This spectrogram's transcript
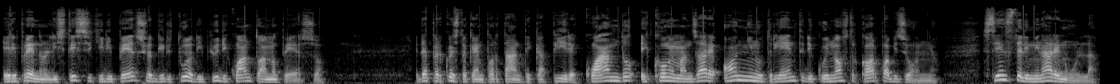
e riprendono gli stessi chili persi o addirittura di più di quanto hanno perso. Ed è per questo che è importante capire quando e come mangiare ogni nutriente di cui il nostro corpo ha bisogno, senza eliminare nulla.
